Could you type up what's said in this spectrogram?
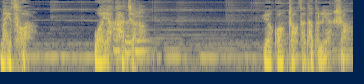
没错，我也看见了。月光照在他的脸上，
